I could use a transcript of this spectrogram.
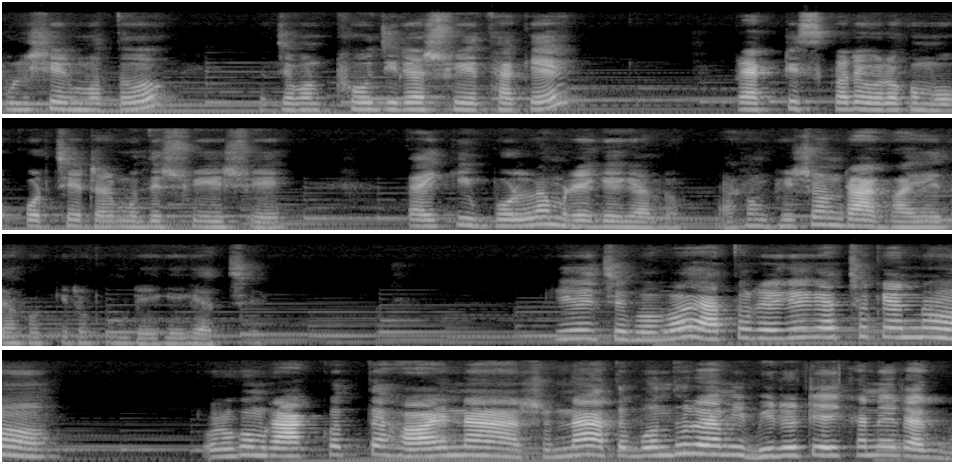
পুলিশের মতো, যেমন ফৌজিরা শুয়ে থাকে, প্র্যাকটিস করে ওরকম ও করছে, এটার মধ্যে শুয়ে শুয়ে। তাই কি বললাম, রেগে গেল। এখন ভীষণ রাগ ভাই এই দেখো, কীরকম রেগে গেছে। কী হয়েছে বাবা? এত রেগে গেছো কেন? ওরকম রাগ করতে হয় না। না, তো বন্ধুরা, আমি ভিডিওটি এইখানেই রাখব।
